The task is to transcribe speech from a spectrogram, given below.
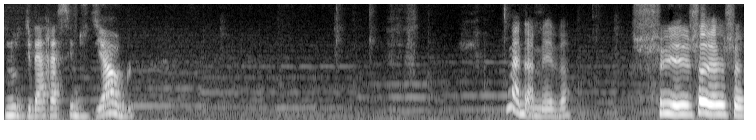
nous débarrasser du diable. Madame Eva, je suis. Je, je,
